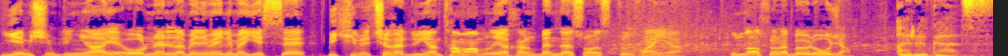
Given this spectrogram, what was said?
Yemişim dünyayı. Ornella benim elime geçse bir kibrit çıkar dünyanın tamamını yakarım. Benden sonrası tufan ya. Bundan sonra böyle hocam. Aragaz.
